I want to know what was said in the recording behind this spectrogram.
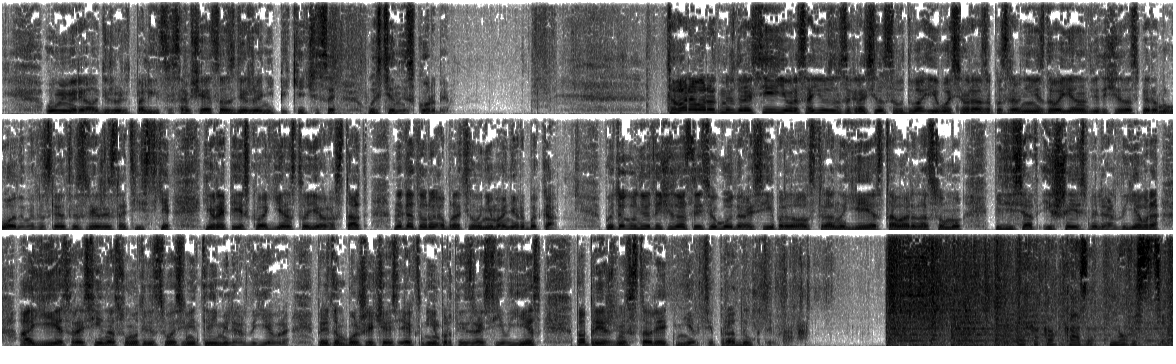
У мемориала дежурит полиция, сообщается о задержании пикетчицы у стены скорби. Товарооборот между Россией и Евросоюзом сократился в 2,8 раза по сравнению с довоенным 2021 годом. Это следует из свежей статистики Европейского агентства Евростат, на которую обратил внимание РБК. По итогам 2023 года Россия продала в страны ЕС товары на сумму 56 миллиардов евро, а ЕС в России на сумму 38,3 миллиарда евро. При этом большая часть импорта из России в ЕС по-прежнему составляет нефтепродукты. Эхо Кавказа. Новости.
